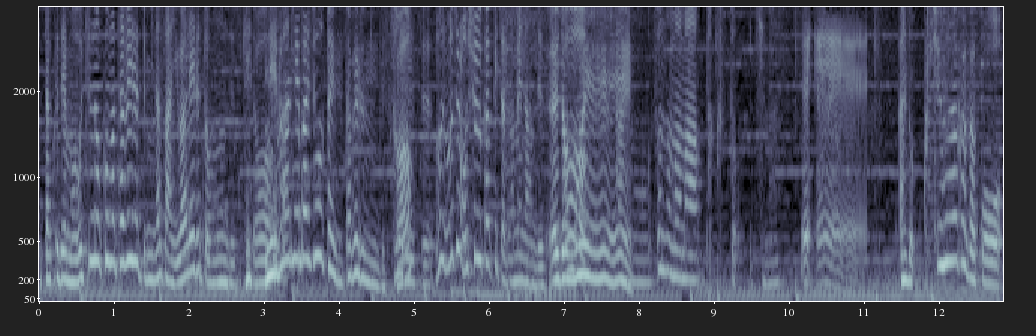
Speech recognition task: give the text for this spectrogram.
お宅でも、うん、うちの子も食べるって皆さん言われると思うんですけど。ネバネバ状態で食べるんですか？そうです。ももちろんお醤油かけちゃダメなんですけど、えー、あのそのままパクッといきます。ええー、あの口の中がこ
